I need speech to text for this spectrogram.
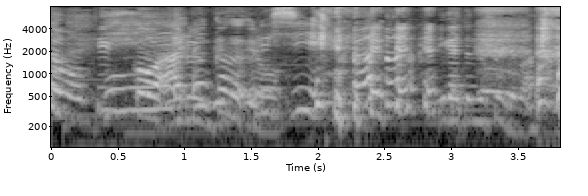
とも結構あるんですよ。えー、嬉しい 意外と盗んでます。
